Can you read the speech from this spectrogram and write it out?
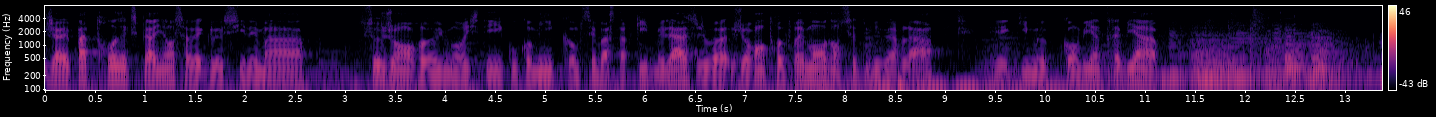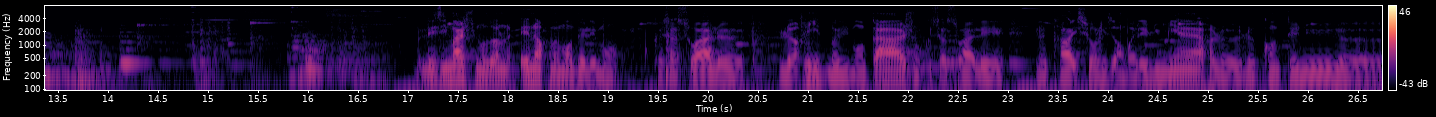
J'avais pas trop d'expérience avec le cinéma, ce genre euh, humoristique ou comique comme Sébastien Kid, mais là, je rentre vraiment dans cet univers-là et qui me convient très bien. Les images nous donnent énormément d'éléments que ce soit le, rythme du montage ou que ce soit le travail sur les ombres et les lumières, le, contenu euh,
